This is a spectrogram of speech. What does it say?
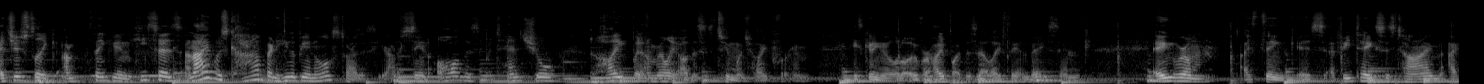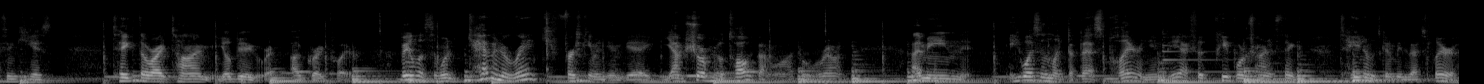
It's just like I'm thinking. He says, and I was confident he would be an All Star this year. I'm seeing all this potential hype, but I'm really, oh, this is too much hype for him. He's getting a little overhyped by this LA fan base. And Ingram, I think, is if he takes his time, I think he has take the right time, you'll be a a great player. But listen, when Kevin Durant first came into the NBA, yeah, I'm sure people talk about him a lot, but we're around, I mean, he wasn't like the best player in the NBA. I feel like people are trying to think Tatum's gonna be the best player,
